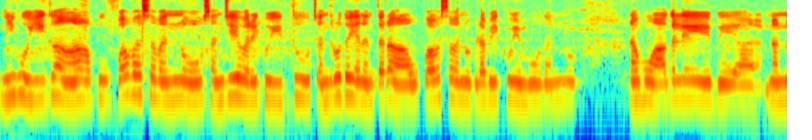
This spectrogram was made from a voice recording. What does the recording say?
ನೀವು ಈಗ ಉಪವಾಸವನ್ನು ಸಂಜೆಯವರೆಗೂ ಇದ್ದು ಚಂದ್ರೋದಯ ನಂತರ ಉಪವಾಸವನ್ನು ಬಿಡಬೇಕು ಎಂಬುದನ್ನು ನಾವು ಆಗಲೇ ಬೇ ನನ್ನ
